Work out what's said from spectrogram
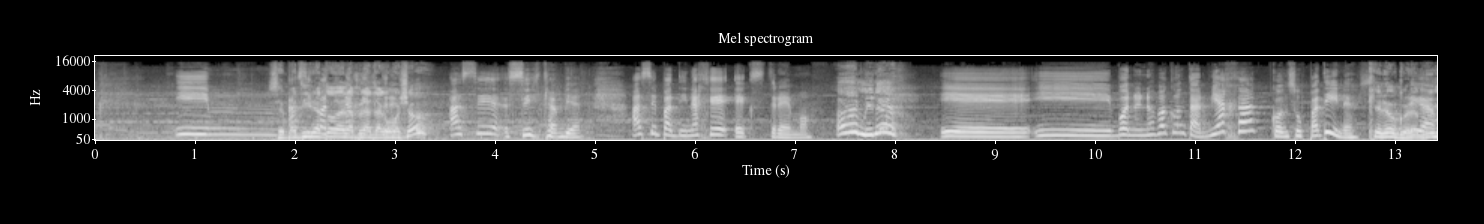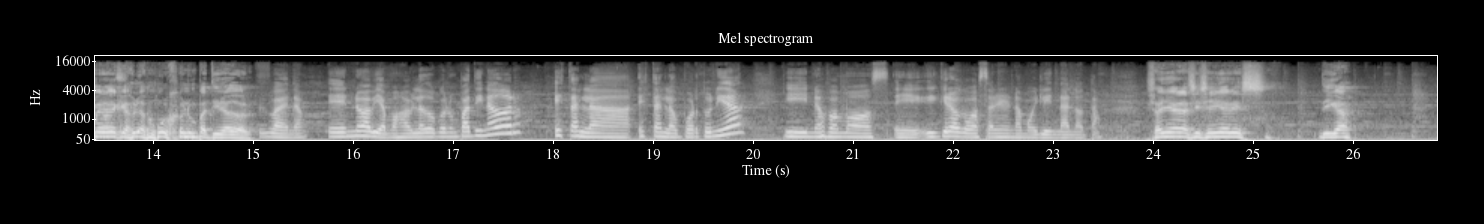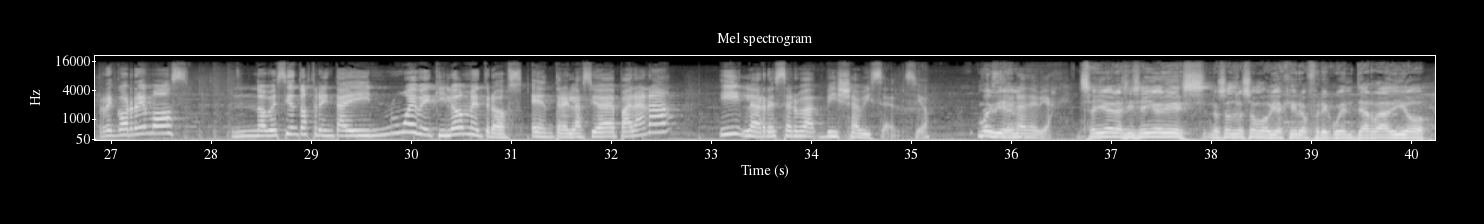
Y mm, ¿Se patina toda la plata como yo? Hace, sí, también. Hace patinaje extremo. Ah, mirá. Eh, y bueno, y nos va a contar, viaja con sus patines. Qué loco, la primera vez que hablamos con un patinador. Bueno, eh, no habíamos hablado con un patinador. Esta es la, esta es la oportunidad y nos vamos, eh, y creo que va a salir una muy linda nota. Señoras y señores, diga. Recorremos 939 kilómetros entre la ciudad de Paraná y la reserva Villavicencio. Muy 12 bien. horas de viaje. Señoras y señores, nosotros somos Viajeros Frecuente Radio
